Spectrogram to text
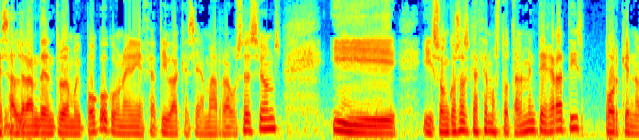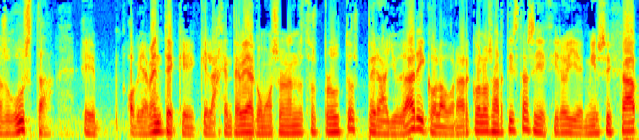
que saldrán dentro de muy poco con una iniciativa que se llama Raw Sessions y, y son cosas que hacemos totalmente gratis porque nos gusta, eh, obviamente, que, que la gente vea cómo suenan nuestros productos, pero ayudar y colaborar con los artistas y decir, oye, Music Hub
